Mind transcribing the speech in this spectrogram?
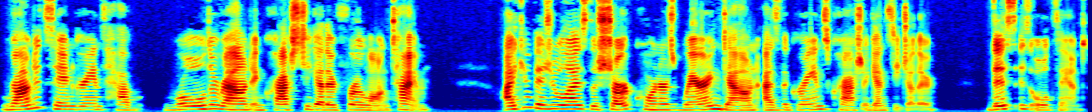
Rounded sand grains have rolled around and crashed together for a long time. I can visualize the sharp corners wearing down as the grains crash against each other. This is old sand.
